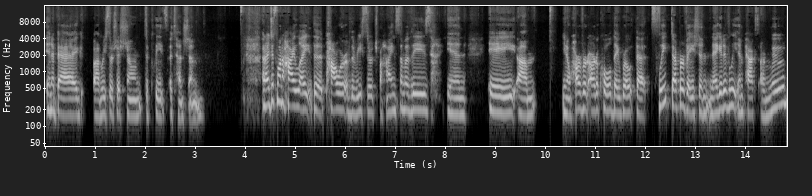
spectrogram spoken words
in a bag, uh, research has shown depletes attention. And I just want to highlight the power of the research behind some of these. In a um, you know Harvard article, they wrote that sleep deprivation negatively impacts our mood,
